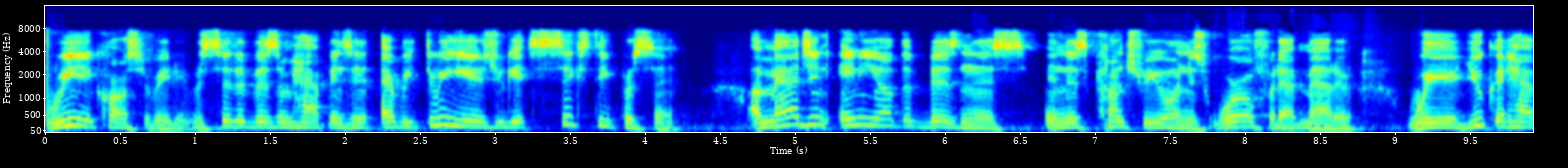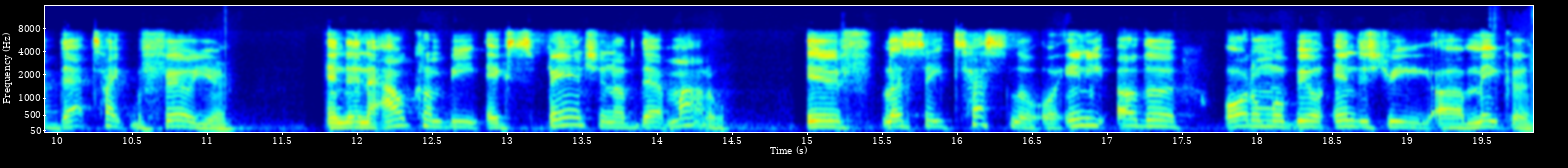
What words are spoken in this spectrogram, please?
reincarcerated. Recidivism happens in every three years you get 60% imagine any other business in this country or in this world for that matter where you could have that type of failure and then the outcome be expansion of that model. If let's say Tesla or any other automobile industry uh, maker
